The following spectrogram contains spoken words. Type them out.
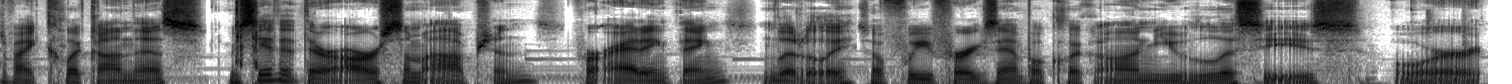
If I click on this, we see that there are some options for adding things, literally. So if we, for example, click on Ulysses or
